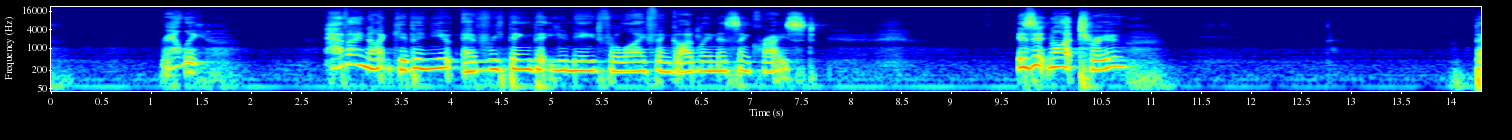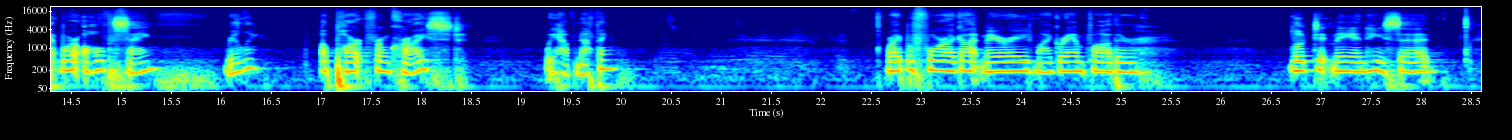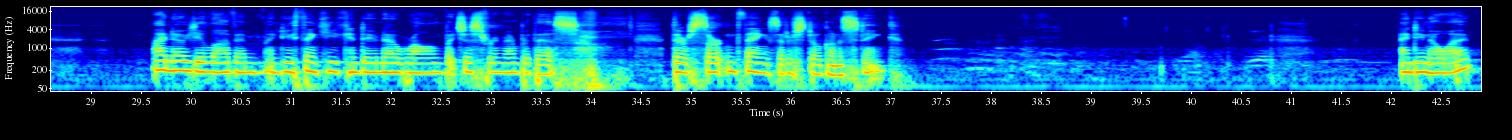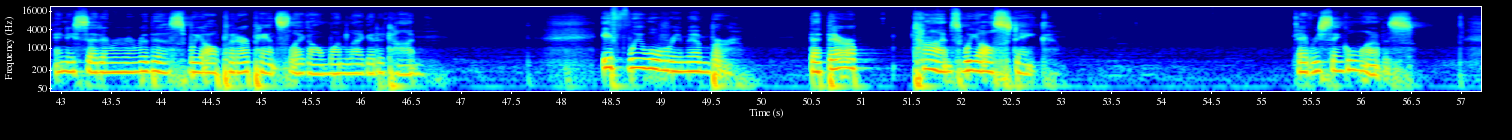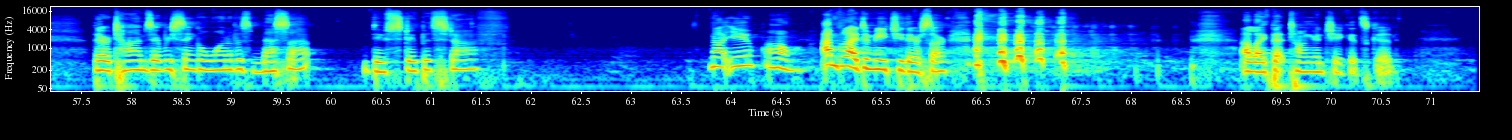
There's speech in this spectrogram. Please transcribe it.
really? Have I not given you everything that you need for life and godliness in Christ? Is it not true that we're all the same? Really? Apart from Christ, we have nothing? Right before I got married, my grandfather looked at me and he said, I know you love him and you think he can do no wrong, but just remember this there are certain things that are still going to stink. And you know what? And he said, and remember this we all put our pants leg on one leg at a time. If we will remember that there are times we all stink, every single one of us. There are times every single one of us mess up, do stupid stuff. Not you? Oh, I'm glad to meet you there, sir. I like that tongue in cheek, it's good.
